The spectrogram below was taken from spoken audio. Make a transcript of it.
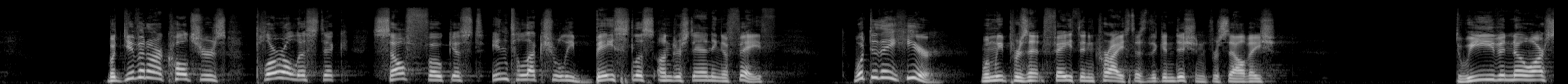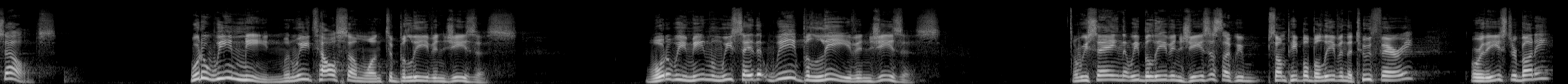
But given our culture's pluralistic, self focused, intellectually baseless understanding of faith, what do they hear when we present faith in Christ as the condition for salvation? Do we even know ourselves? What do we mean when we tell someone to believe in Jesus? What do we mean when we say that we believe in Jesus? Are we saying that we believe in Jesus like we, some people believe in the tooth fairy or the Easter bunny?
